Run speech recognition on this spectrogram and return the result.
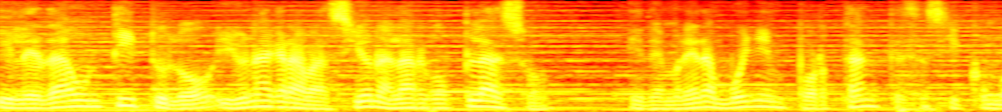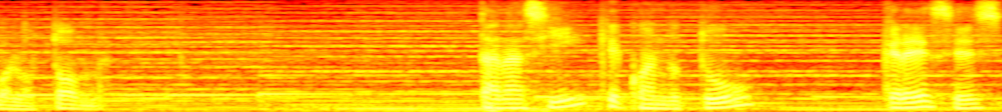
y le da un título y una grabación a largo plazo y de manera muy importante es así como lo toma. Tan así que cuando tú creces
